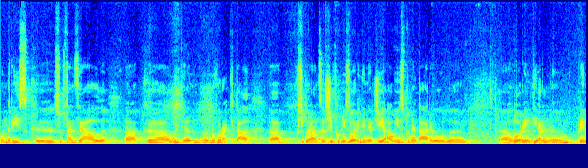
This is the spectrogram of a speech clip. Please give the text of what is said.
un risc uh, substanțial uh, că, uite, nu vor achita. Uh, cu siguranță și furnizorii de energie au instrumentariul lor intern prin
